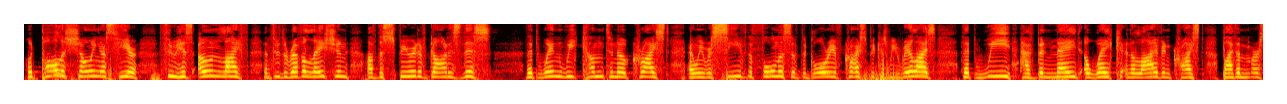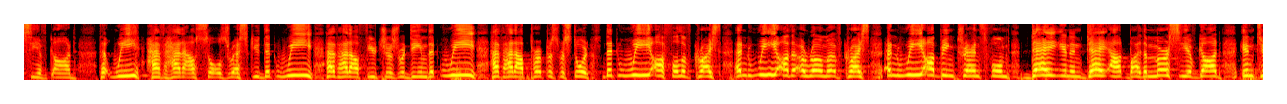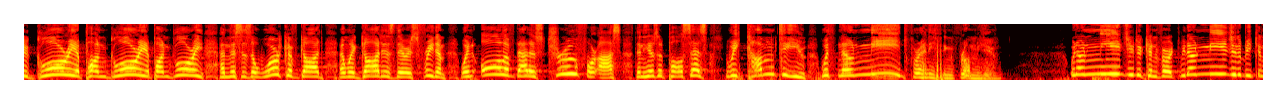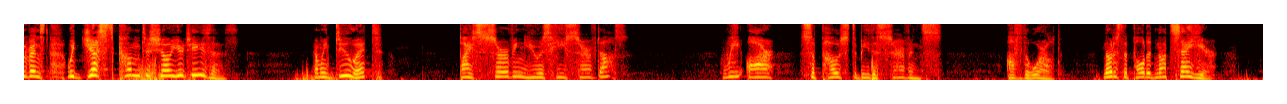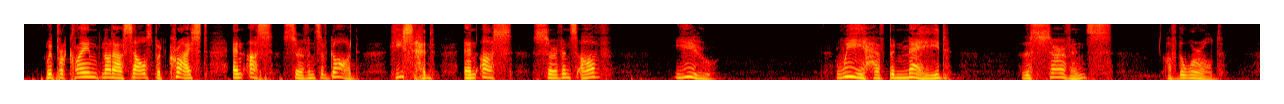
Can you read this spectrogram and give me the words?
what Paul is showing us here through his own life and through the revelation of the Spirit of God is this that when we come to know Christ and we receive the fullness of the glory of Christ because we realize that we have been made awake and alive in Christ by the mercy of God, that we have had our souls rescued, that we have had our futures redeemed, that we have had our purpose restored, that we are full of Christ and we are the aroma of Christ and we are being transformed day in and day out by the mercy of God into glory upon glory upon glory. And this is a work of God, and where God is, there is freedom freedom. When all of that is true for us, then here's what Paul says We come to you with no need for anything from you. We don't need you to convert. We don't need you to be convinced. We just come to show you Jesus. And we do it by serving you as he served us. We are supposed to be the servants of the world. Notice that Paul did not say here, we proclaimed not ourselves, but Christ, and us, servants of God. He said, and us, servants of you. We have been made the servants of the world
